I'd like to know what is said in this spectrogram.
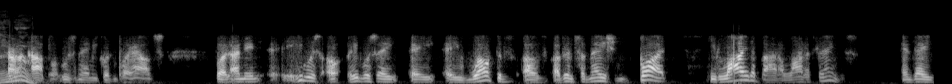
Caracappa, whose name he couldn't pronounce. But I mean, he was uh, he was a, a, a wealth of, of, of information, but he lied about a lot of things, and they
